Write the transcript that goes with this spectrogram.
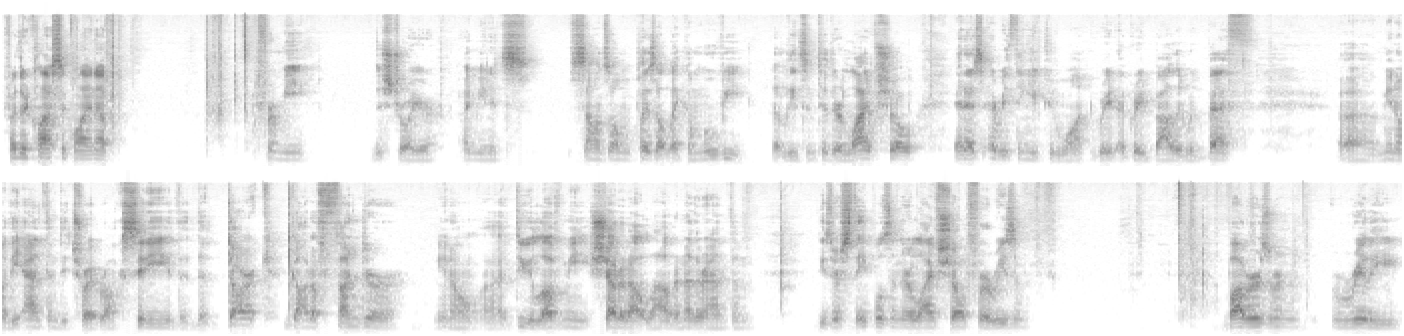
For their classic lineup, for me, Destroyer. I mean, it's sounds almost plays out like a movie that leads into their live show. It has everything you could want. Great, a great ballad with Beth. Um, you know, the anthem Detroit Rock City, the, the dark God of Thunder, you know, uh, Do You Love Me, Shout It Out Loud, another anthem. These are staples in their live show for a reason. Bob Ezrin really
